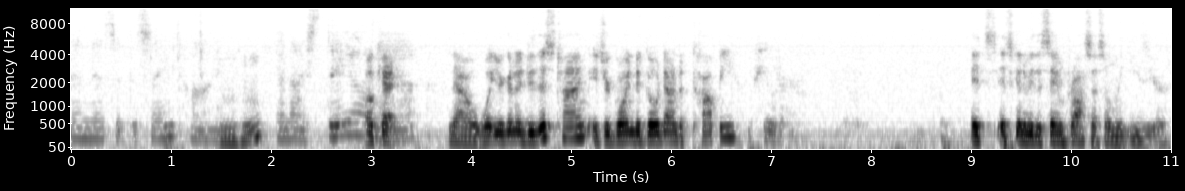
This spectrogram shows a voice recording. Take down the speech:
and this at the same time. Mm-hmm. And I stay on Okay. that Now, what you're going to do this time is you're going to go down to copy. computer. It's it's going to be the same process, only easier.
